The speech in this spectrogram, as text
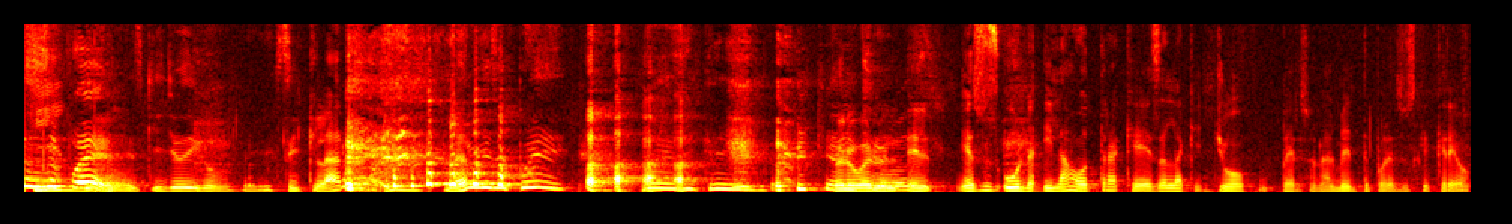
¿Sí se puede? Es que yo digo, sí, claro, claro que se puede. Pero bueno, eso es una. Y la otra, que esa es la que yo personalmente, por eso es que creo.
